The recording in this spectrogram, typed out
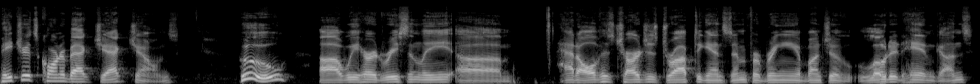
Patriots cornerback Jack Jones, who uh, we heard recently um, had all of his charges dropped against him for bringing a bunch of loaded handguns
